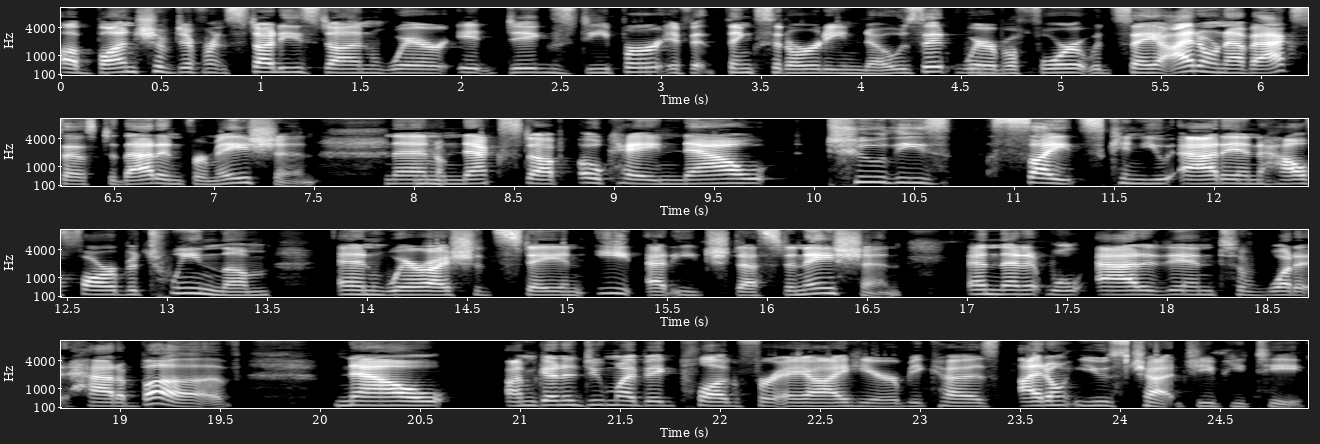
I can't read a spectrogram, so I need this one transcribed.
a bunch of different studies done where it digs deeper if it thinks it already knows it where before it would say i don't have access to that information and then mm-hmm. next up okay now to these sites can you add in how far between them and where I should stay and eat at each destination. And then it will add it into what it had above. Now, I'm going to do my big plug for AI here because I don't use Chat GPT.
